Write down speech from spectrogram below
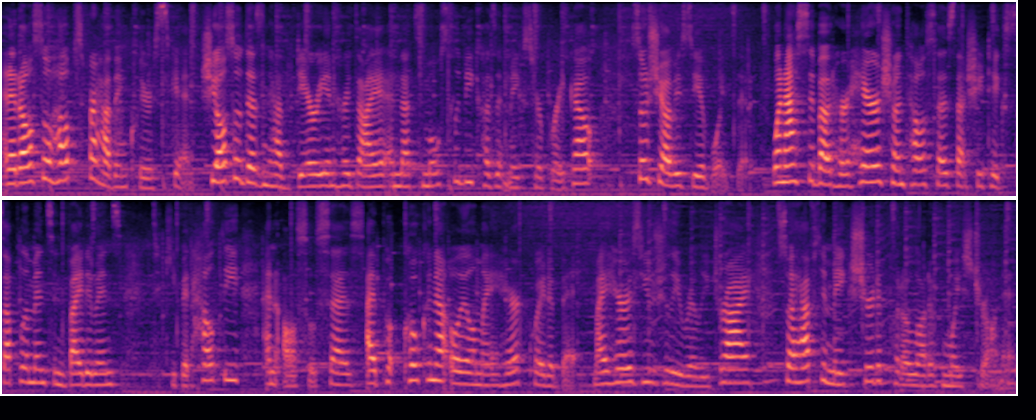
and it also helps for having clear skin. She also doesn't have dairy in her diet and that's mostly because it makes her break out, so she obviously avoids it. When asked about her hair, Chantel says that she takes supplements and vitamins to keep it healthy and also says, I put coconut oil in my hair quite a bit. My hair is usually really dry, so I have to make sure to put a lot of moisture on it.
